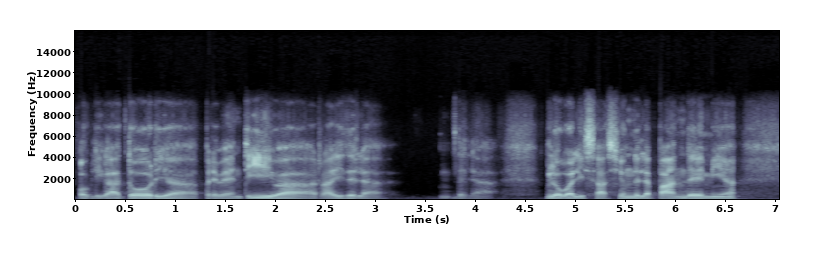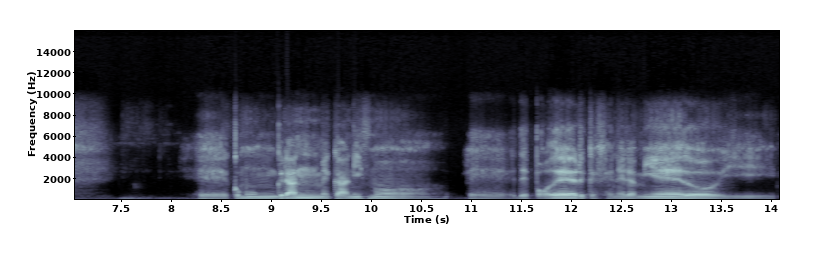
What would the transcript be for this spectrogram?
obligatoria, preventiva, a raíz de la, de la globalización de la pandemia, eh, como un gran mecanismo eh, de poder que genera miedo y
